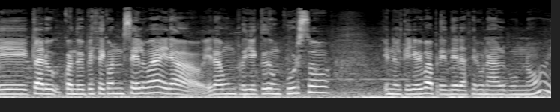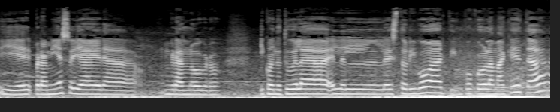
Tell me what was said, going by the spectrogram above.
Eh, claro, cuando empecé con Selva era, era un proyecto de un curso en el que yo iba a aprender a hacer un álbum, ¿no? Y eh, para mí eso ya era un gran logro. Y cuando tuve la- el, el storyboard y un poco la maqueta,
